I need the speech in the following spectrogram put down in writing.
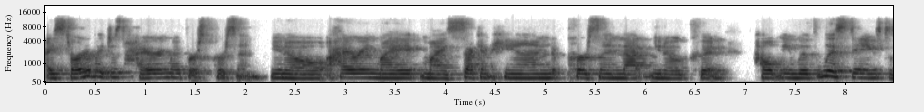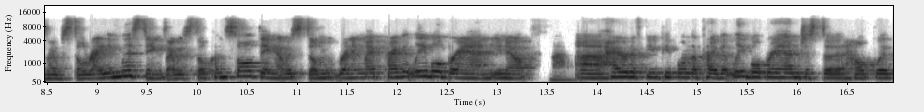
I started by just hiring my first person, you know, hiring my my second hand person that, you know, could help me with listings because I was still writing listings. I was still consulting. I was still running my private label brand, you know, uh, hired a few people in the private label brand just to help with,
